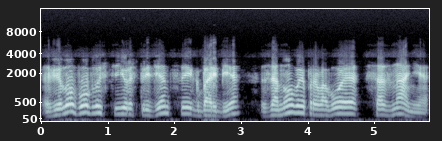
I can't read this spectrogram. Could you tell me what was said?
вело в области юриспруденции к борьбе за новое правовое сознание,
